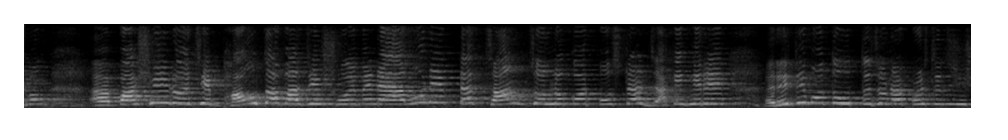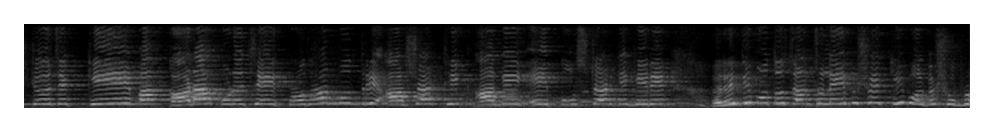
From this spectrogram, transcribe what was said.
এবং পাশেই রয়েছে ভাউতাবাজি সইবে না এমন একটা চাঞ্চল্যকর পোস্টার যাকে ঘিরে রীতিমতো উত্তেজনার পরিস্থিতি সৃষ্টি হয়েছে। কে বা কারা করেছে? প্রধানমন্ত্রী আসার ঠিক আগেই এই পোস্টারকে ঘিরে রীতিমতো চাঞ্চল্য। এই বিষয়ে কি বলবে শুভ্র?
